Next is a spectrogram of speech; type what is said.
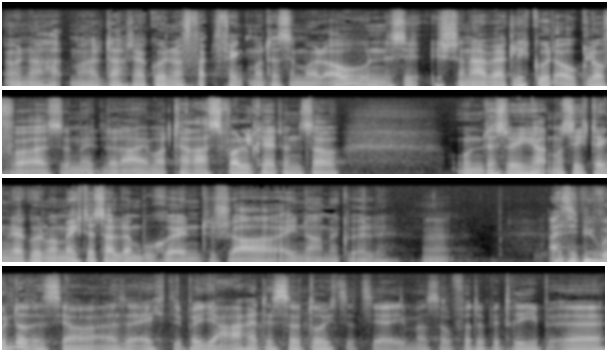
Und dann hat man halt gedacht, ja gut, dann fängt man das mal an. Und es ist dann auch wirklich gut angelaufen. Also mit einer immer Terrasse voll und so. Und deswegen hat man sich gedacht, ja gut, man möchte das halt am Wochenende, das ist ja Einnahmequelle. Ja. Also ich bewundere das ja, also echt über Jahre das so durchzuziehen, immer so für den Betrieb äh,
